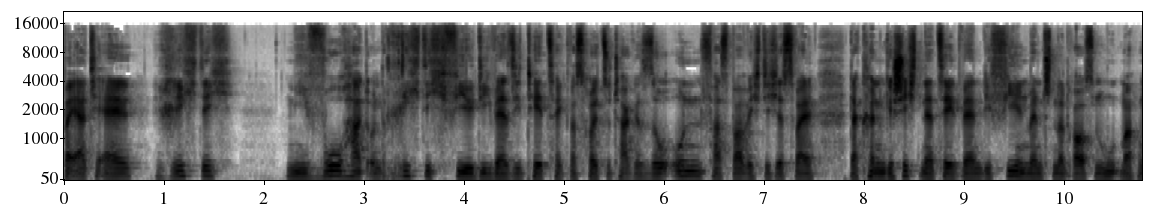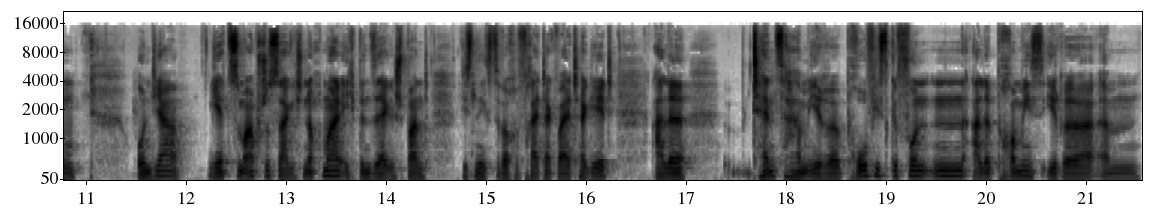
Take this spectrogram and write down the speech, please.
bei RTL richtig Niveau hat und richtig viel Diversität zeigt, was heutzutage so unfassbar wichtig ist, weil da können Geschichten erzählt werden, die vielen Menschen da draußen Mut machen. Und ja, jetzt zum Abschluss sage ich nochmal, ich bin sehr gespannt, wie es nächste Woche Freitag weitergeht. Alle Tänzer haben ihre Profis gefunden, alle Promis ihre ähm,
